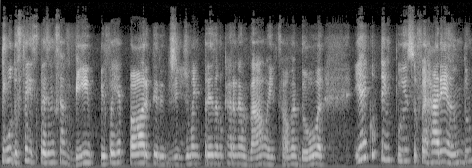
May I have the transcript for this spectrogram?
tudo, fez presença VIP, foi repórter de, de uma empresa no carnaval aí Salvador. E aí, com o tempo, isso foi rareando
